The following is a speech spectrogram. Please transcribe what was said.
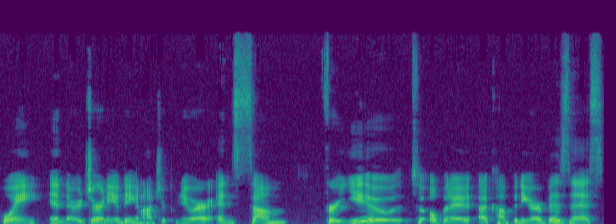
point in their journey of being an entrepreneur, and some for you to open a, a company or a business.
